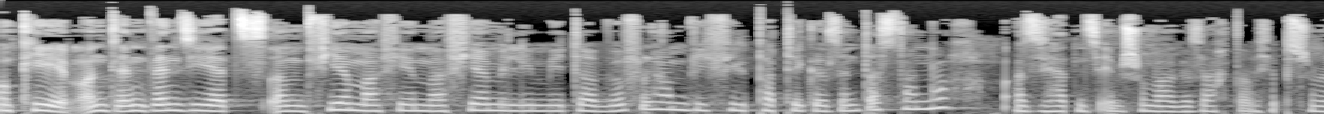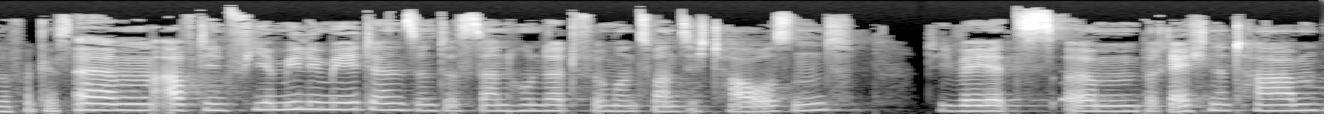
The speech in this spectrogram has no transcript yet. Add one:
Okay, und denn, wenn Sie jetzt ähm, 4 mal 4 mal 4 Millimeter Würfel haben, wie viele Partikel sind das dann noch? Also Sie hatten es eben schon mal gesagt, aber ich habe es schon wieder vergessen. Ähm, auf den 4 Millimetern sind es dann 125.000, die wir jetzt ähm, berechnet haben.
